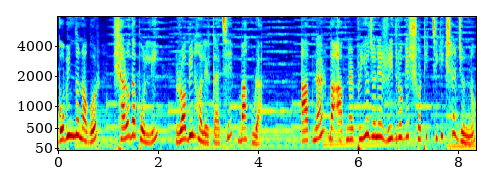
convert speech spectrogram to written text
Gobindanagar, Saradapalli, Rabin হলের কাছে, বাঁকুড়া। আপনার বা আপনার প্রিয়জনের হৃদরোগের সঠিক চিকিৎসার জন্য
